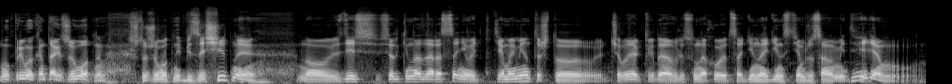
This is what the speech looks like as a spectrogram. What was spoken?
ну, прямой контакт с животным, что животные беззащитные, но здесь все-таки надо расценивать те моменты, что человек, когда в лесу находится один на один с тем же самым медведем,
